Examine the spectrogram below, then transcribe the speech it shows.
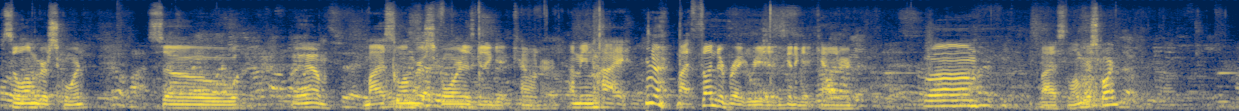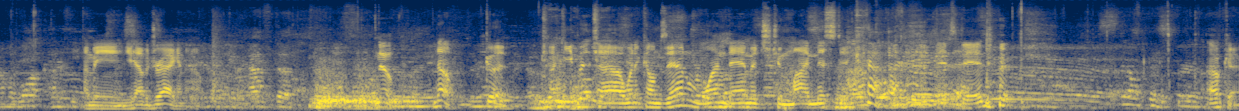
Silumgar Scorn. So Yeah. my Silumgar Scorn is gonna get countered. I mean my my Thunderbreak Regent is gonna get countered. Um, By a Silumgar Scorn? I mean, you have a dragon out. no. No, good. I keep it. Uh, when it comes in, one damage to my Mystic. It's dead. Okay.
